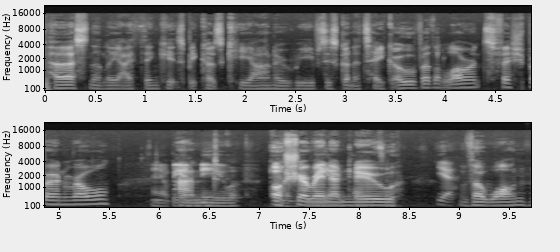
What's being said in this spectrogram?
personally, I think it's because Keanu Reeves is going to take over the Laurence Fishburne role, And it'll be And a new usher in a Neo new. Yeah. the one.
